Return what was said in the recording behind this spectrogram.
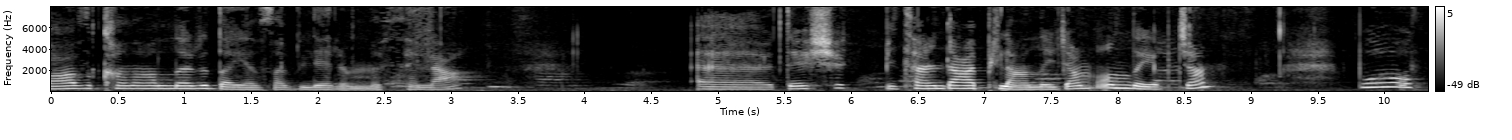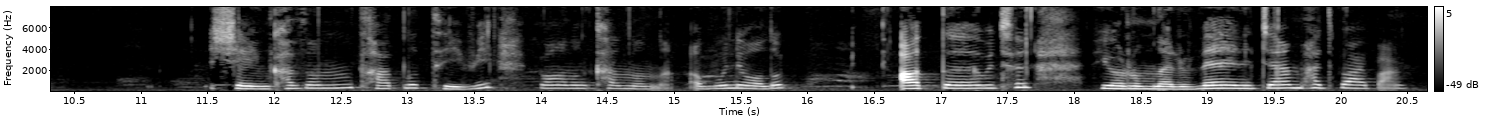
bazı kanalları da yazabilirim mesela. Ee, değişik bir tane daha planlayacağım. Onu da yapacağım. Bu şeyin kazananı Tatlı TV ve onun kanalına abone olup attığı bütün yorumları beğeneceğim. Hadi bay bay.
